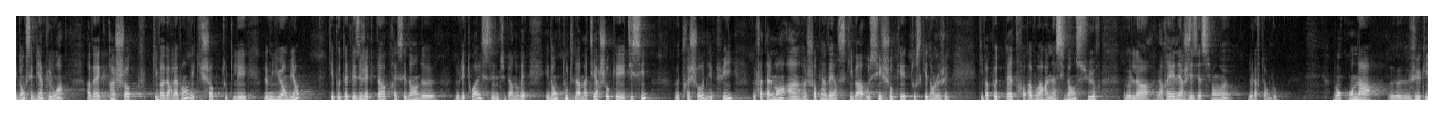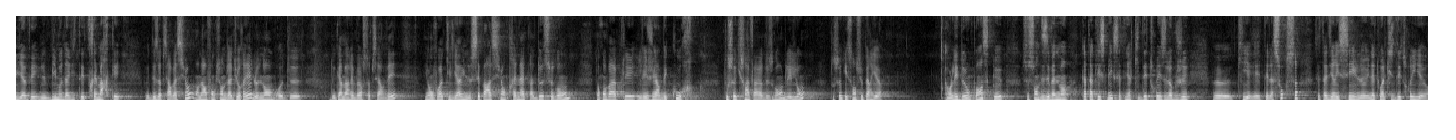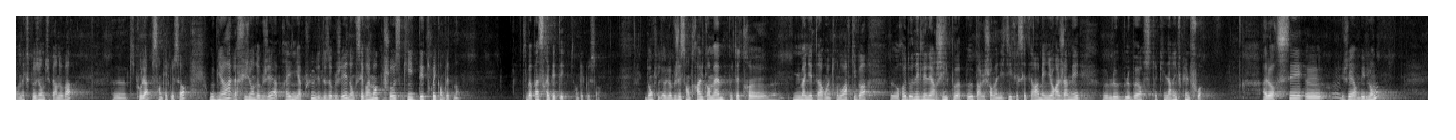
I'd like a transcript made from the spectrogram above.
et donc c'est bien plus loin, avec un choc qui va vers l'avant et qui choque tout le milieu ambiant, qui est peut-être les éjectats précédents de, de l'étoile, si c'est une supernovae, et donc toute la matière choquée est ici, euh, très chaude, et puis fatalement un, choc inverse qui va aussi choquer tout ce qui est dans le jet, qui va peut-être avoir un incident sur euh, la, réénergisation de l'afterglow. Donc on a vu qu'il y avait une bimodalité très marquée des observations. On a en fonction de la durée le nombre de, de gamma ray bursts observés et on voit qu'il y a une séparation très nette à 2 secondes. Donc on va appeler les GRB courts tous ceux qui sont inférieurs à 2 secondes, les longs, tous ceux qui sont supérieurs. Alors les deux, on pense que ce sont des événements cataclysmiques, c'est-à-dire qui détruisent l'objet euh, qui était la source, c'est-à-dire ici une, étoile qui se détruit euh, en explosion de supernova, euh, qui collapse en quelque sorte, ou bien la fusion d'objets, après il n'y a plus les deux objets, donc c'est vraiment quelque chose qui détruit complètement, qui ne va pas se répéter en quelque sorte. Donc l'objet central quand même peut être une magnétar ou un trou noir qui va redonner de l'énergie peu à peu par le champ magnétique, etc. Mais il n'y aura jamais euh, le, burst qui n'arrive qu'une fois. Alors, c'est euh, GRB long.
